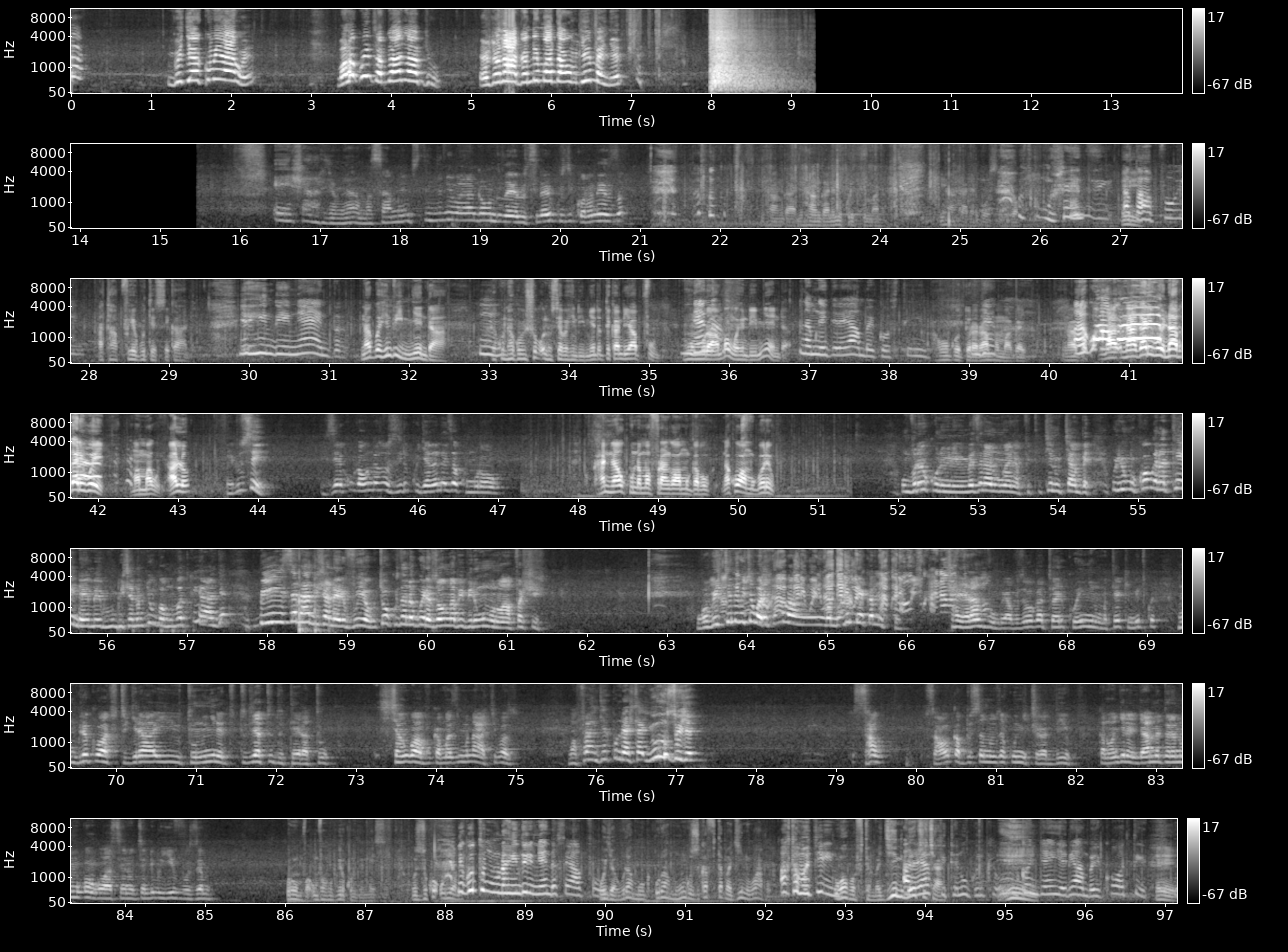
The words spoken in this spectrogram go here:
Ngo ugiye kuba iyawe barakwica bya nyabyo ibyo ntabwo ndimo da ubyimenyere Eh, sharya mwana amasaha menshi niba ya gahunda za Rusine ari kuzikora neza. Ihangane ihangane ni ukuri kwimana. Ihangane rwose Eh. atapfuye. Atapfuye gute se kandi? Yahinduye imyenda. Ntabwo yahinduye imyenda? Ariko ntabwo bishoboka ntuse yabahinduye imyenda ate kandi yapfuye? Ntumuramba ngo yahinduye imyenda? namwegereye yambaye kositimu. Ahubwo turarampamagaye ntabwo ari we ntabwo ari we. Mama we. Alo Rusi izere ko gahunda zose ziri kugenda neza ku murongo. Kandi nawe ukunda amafaranga wa mugabo we nako wa mugore we. Umva rero ukuntu ibintu bimeze nta n'umwanya mfite. Ikintu cya mbere uyu mukobwa natendeye ibihumbi ijana byumva mu matwi yanjye bize nta n'ijana rivuyeho. Cyo kuza ndaguherezaho nka bibiri nk'umuntu wamfashije. Ngo biki n'ibiki bari kuvuga ngo guteka mitwe cya yaramvumbuye yavuzeho gato ariko we nyine umuteka imitwe mubwire ko iwacu tugira utuntu nyine tujya tudutera tu. Cyangwa wavuga amazina nta kibazo. Amafaranga ngiye kundasha yuzuye. Sawa. Sawa kabisa nuze kunyicira diyo kanongere ndyame dore n'umugongo wasenutse ndi buyivuzemo urumva umva nkubwire ukuntu bimeze. Uzi ko uriya ni gute umuntu ahindura imyenda se yapfuye? Oya uriya mu- uriya muhungu uzi ko afite amagini wabo? Afite amatini wabo afite amagini menshi cyane. arayafite ni ukuri kwe. Eh. ubwo njye yari yambaye ikoti. Eh.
